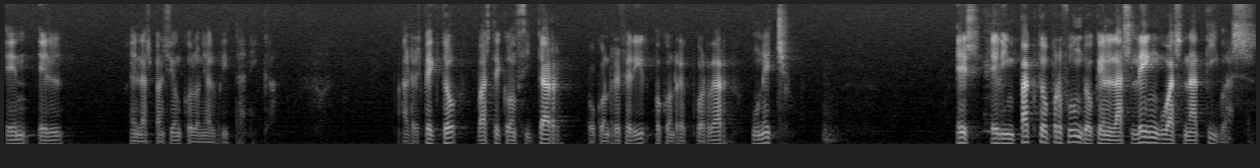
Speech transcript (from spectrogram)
en, en la expansión colonial británica. Al respecto, baste con citar o con referir o con recordar un hecho. Es el impacto profundo que en las lenguas nativas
